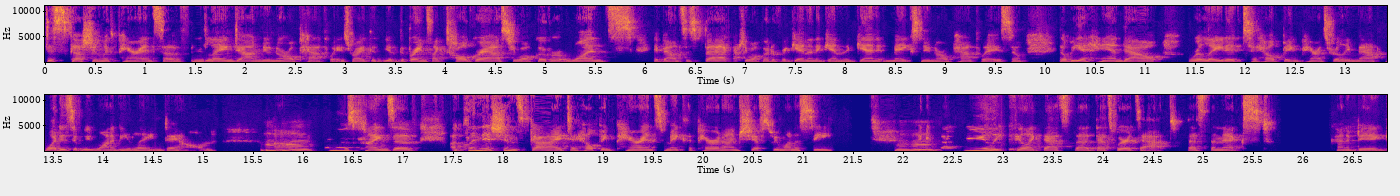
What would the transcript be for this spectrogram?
discussion with parents of laying down new neural pathways, right? That the brain's like tall grass, you walk over it once, it bounces back, you walk over it again and again and again, it makes new neural pathways. So there'll be a handout related to helping parents really map what is it we want to be laying down. Um, mm-hmm. Um, and those kinds of a clinician's guide to helping parents make the paradigm shifts we want to see. Mm-hmm. Because I really feel like that's the that's where it's at. That's the next kind of big.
